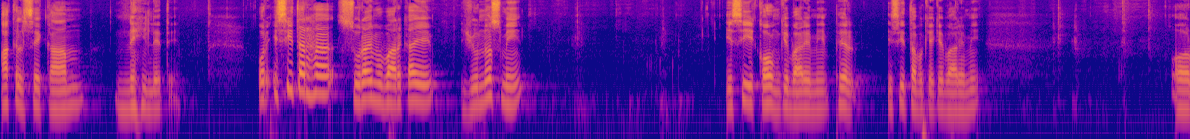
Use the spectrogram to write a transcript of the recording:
عقل سے کام نہیں لیتے۔ اور اسی طرح سورہ مبارکہ یونس میں اسی قوم کے بارے میں، پھر اسی طبقے کے بارے میں اور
